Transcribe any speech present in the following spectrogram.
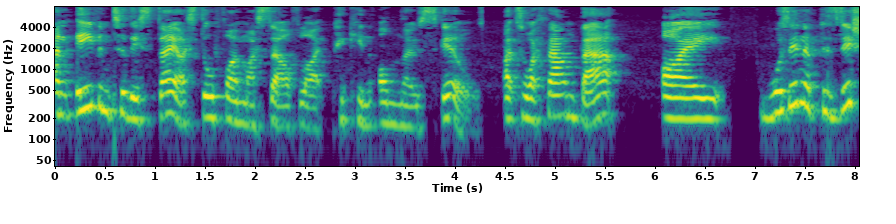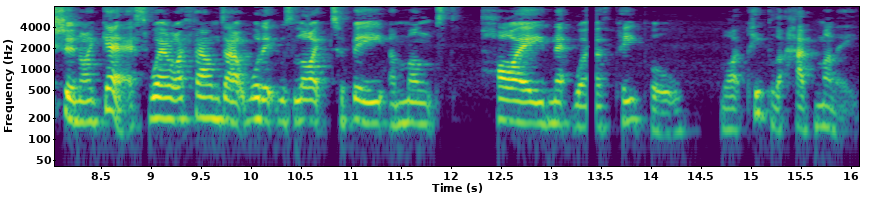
And even to this day, I still find myself like picking on those skills. So I found that I was in a position, I guess, where I found out what it was like to be amongst high net worth people, like people that had money.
